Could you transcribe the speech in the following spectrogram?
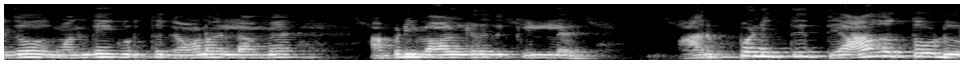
ஏதோ மந்தை குறித்த கவனம் இல்லாமல் அப்படி வாழ்கிறதுக்கு இல்லை. அர்ப்பணித்து தியாகத்தோடு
